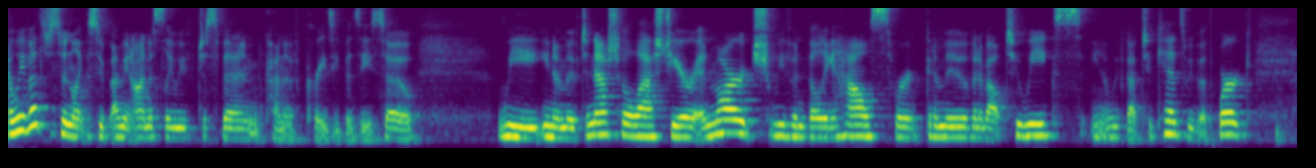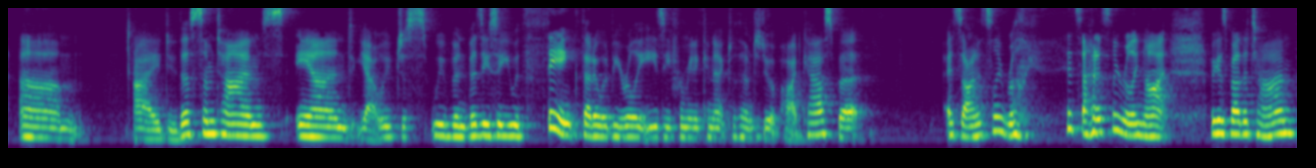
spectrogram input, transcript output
And we've both just been like super i mean honestly we've just been kind of crazy busy. So we you know moved to nashville last year in march. We've been building a house. We're going to move in about two weeks. You know we've got two kids. We both work. Um, i do this sometimes and yeah we've just we've been busy so you would think that it would be really easy for me to connect with him to do a podcast but it's honestly really it's honestly really not because by the time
